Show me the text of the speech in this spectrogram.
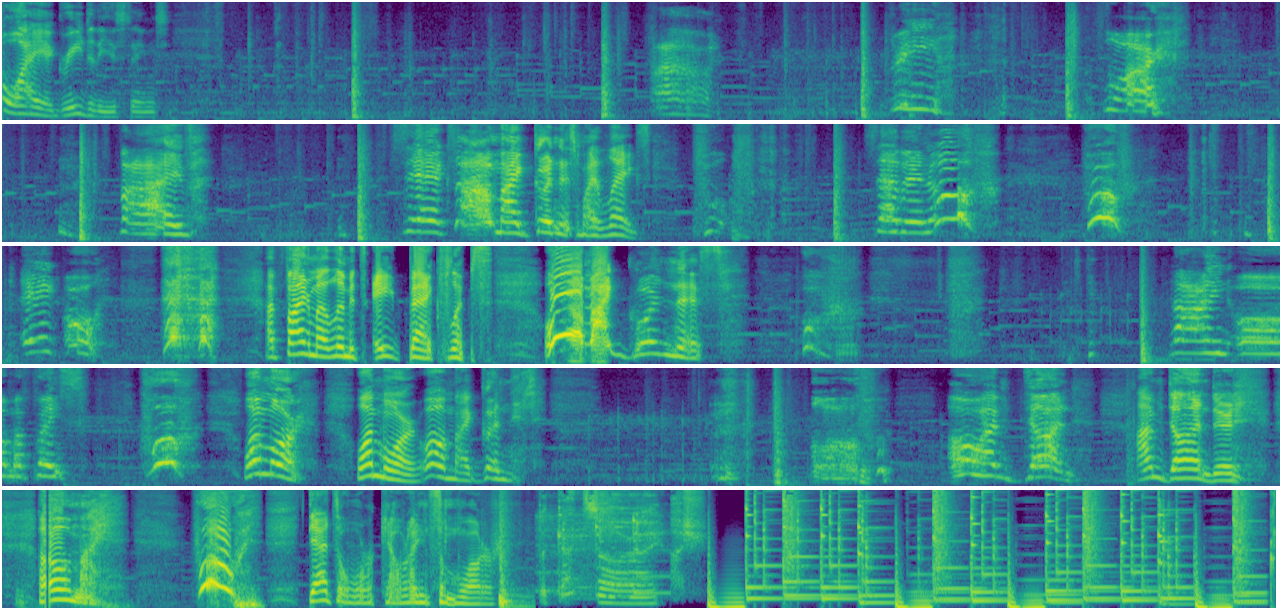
know why I agreed to these things. Ah. Three, four, five, six. Oh my goodness, my legs. Seven. Oh. I'm finding my limits. Eight backflips. Oh my goodness. Nine. Oh, my face. Whew. One more. One more. Oh my goodness. Oh. oh, I'm done. I'm done, dude. Oh my. Woo! That's a workout. I need some water. But that's alright.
